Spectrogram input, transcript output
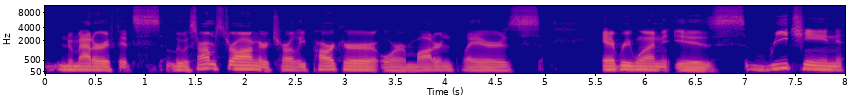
no matter if it's Louis Armstrong or Charlie Parker or modern players, everyone is reaching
